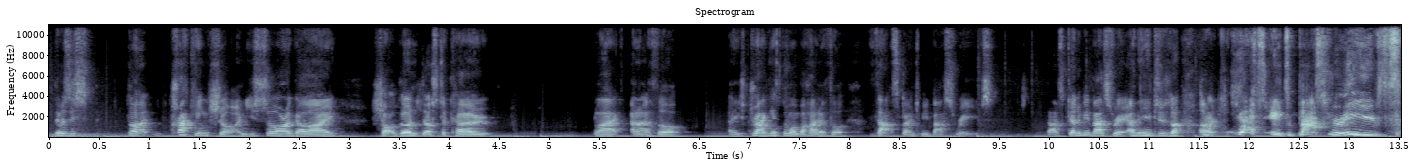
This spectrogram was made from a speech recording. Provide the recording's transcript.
there was this like tracking shot, and you saw a guy shotgun, duster coat, black, and I thought, and he's dragging someone behind. I thought that's going to be Bass Reeves. That's going to be Bass Reeves. And the interview's like, oh yes, it's Bass Reeves.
